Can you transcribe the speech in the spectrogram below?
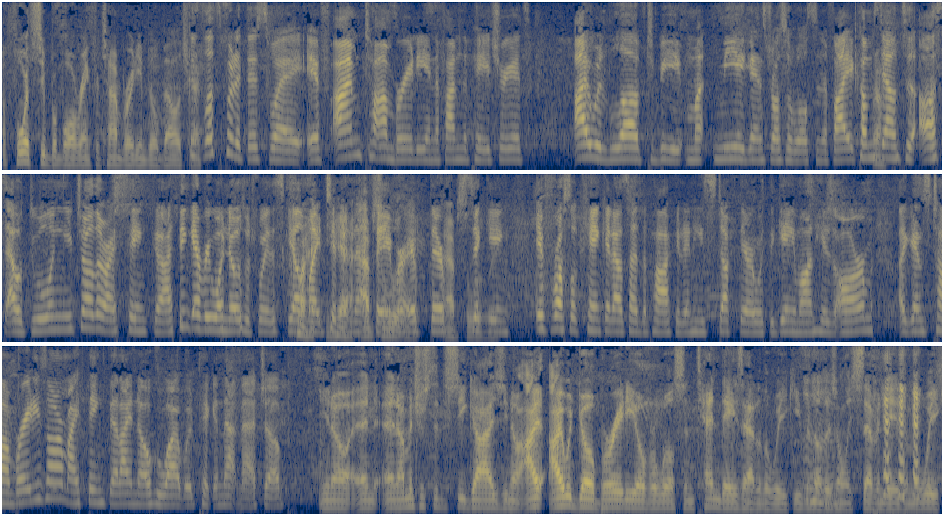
a fourth Super Bowl ring for Tom Brady and Bill Belichick. Because let's put it this way: if I'm Tom Brady and if I'm the Patriots, I would love to be m- me against Russell Wilson. If I, it comes down to us outdueling each other, I think uh, I think everyone knows which way the scale Right, might tip yeah, in that absolutely, favor. If they're absolutely. sticking, if Russell can't get outside the pocket and he's stuck there with the game on his arm against Tom Brady's arm, I think that I know who I would pick in that matchup. You know, and, and I'm interested to see guys. You know, I, I would go Brady over Wilson ten days out of the week, even though there's only seven days in the week.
